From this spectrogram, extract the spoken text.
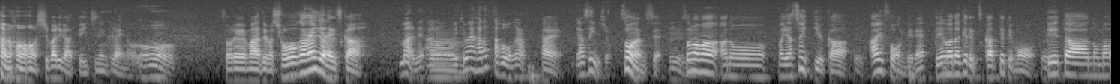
あの縛りがあって1年くらいの。うんそれまあでもしょうがないじゃないですか。まあねあの、うん。1万円払った方がはい。安いんでしょ？そうなんですよ、うん。そのままあの、まあ、安いっていうか、iPhone でね電話だけで使ってても、うん。データの、ま、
